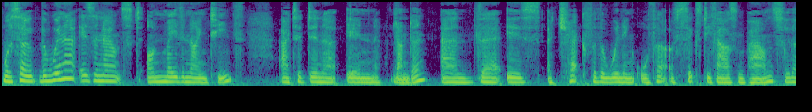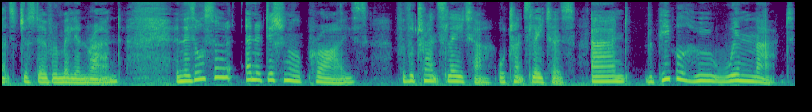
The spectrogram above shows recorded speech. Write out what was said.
Well, so the winner is announced on May the 19th, at a dinner in London, and there is a cheque for the winning author of £60,000, so that's just over a million rand. And there's also an additional prize for the translator or translators, and the people who win that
